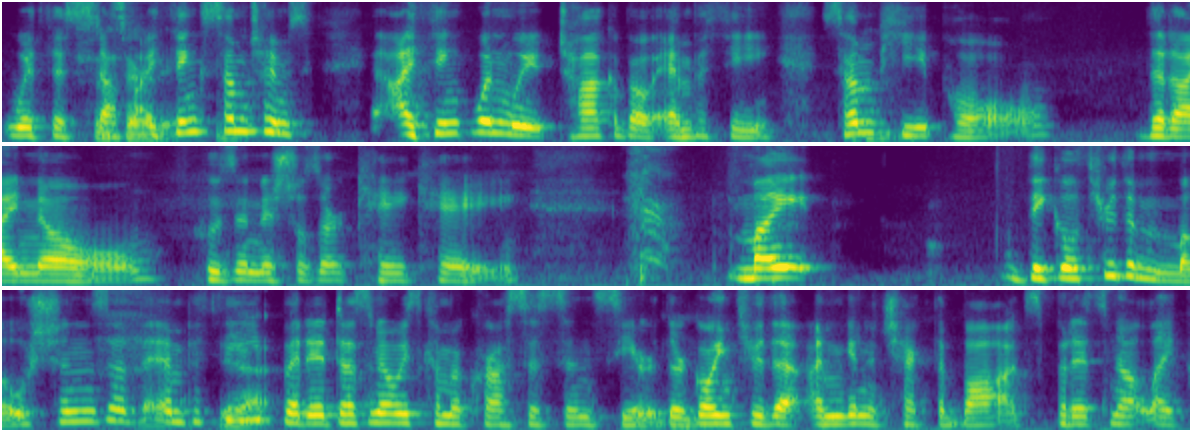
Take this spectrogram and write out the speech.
with this stuff. I think sometimes I think when we talk about empathy, some people that I know whose initials are KK might they go through the motions of empathy, Yeah. but it doesn't always come across as sincere. They're going through the I'm going to check the box, but it's not like,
